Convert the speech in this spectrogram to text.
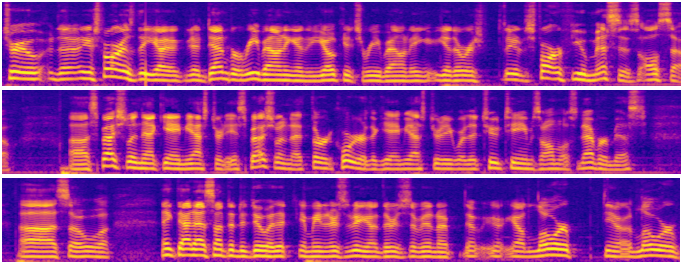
True. The, as far as the, uh, the, Denver rebounding and the Jokic rebounding, there were there's far few misses also, uh, especially in that game yesterday, especially in that third quarter of the game yesterday, where the two teams almost never missed. Uh, so uh, think that has something to do with it. I mean, there's you know there's been a you know, lower you know lower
